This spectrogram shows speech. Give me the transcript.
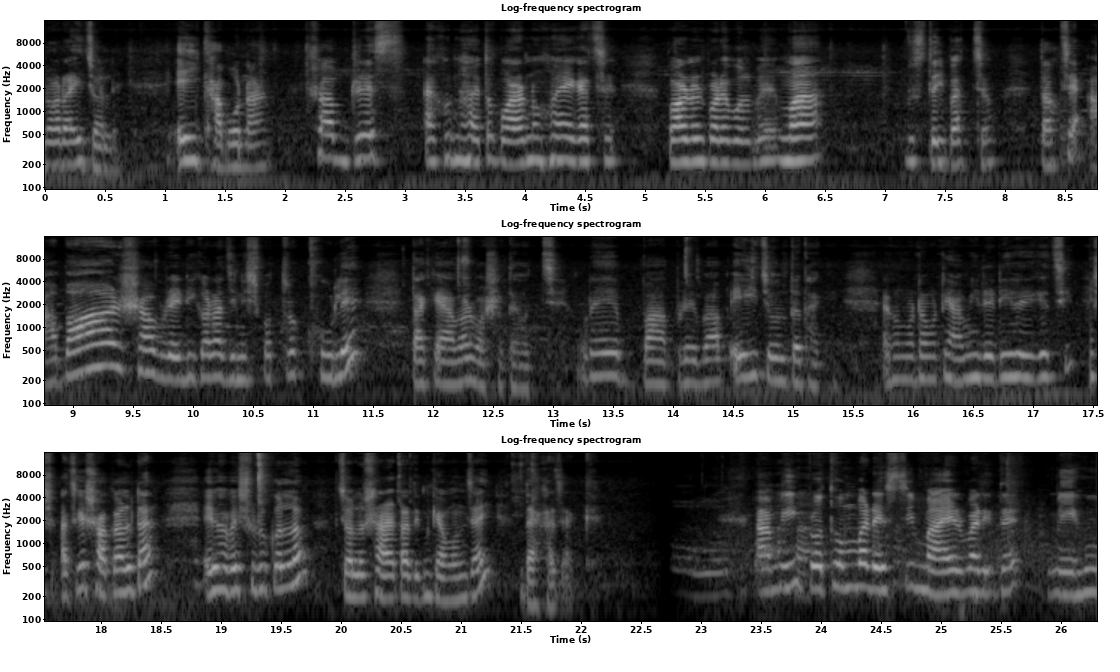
লড়াই চলে। এই খাব না। সব ড্রেস এখন হয়তো পরানো হয়ে গেছে। পরানোর পরে বলবে, মা, বুঝতেই পারছ। তখন আবার সব রেডি করা জিনিসপত্র খুলে তাকে আবার বসাতে হচ্ছে। ওরে বাপ রে বাপ, এই চলতে থাকে। এখন মোটামুটি আমি রেডি হয়ে গেছি। আজকে সকালটা এইভাবে শুরু করলাম। চলো সারাটা দিন কেমন যাই দেখা যাক। আমি প্রথমবার এসছি মায়ের বাড়িতে, মেহু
